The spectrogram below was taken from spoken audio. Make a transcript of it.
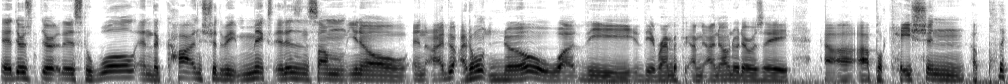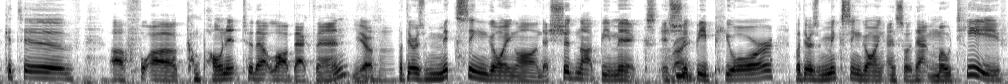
uh, there's there, there's the wool and the cotton should be mixed. It isn't some you know, and I, do, I don't know what the the ramifications. I, mean, I know there was a uh, application applicative uh, for, uh, component to that law back then. Yep. Mm-hmm. But there's mixing going on that should not be mixed. It should be pure, but there's mixing going, and so that motif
